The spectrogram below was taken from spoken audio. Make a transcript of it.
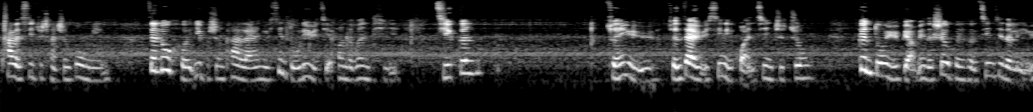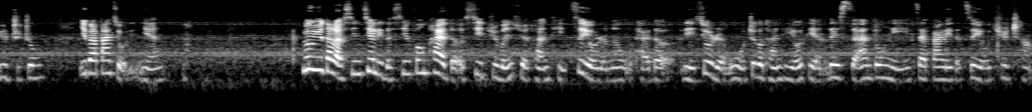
他的戏剧产生共鸣。在陆和易卜生看来，女性独立与解放的问题，其根存于存在于心理环境之中，更多于表面的社会和经济的领域之中。一八八九年，又遇到了新建立的新风派的戏剧文学团体——自由人们舞台的领袖人物。这个团体有点类似安东尼在巴黎的自由剧场。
